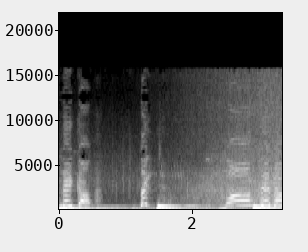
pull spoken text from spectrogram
makeup. Right! Moon, prism,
